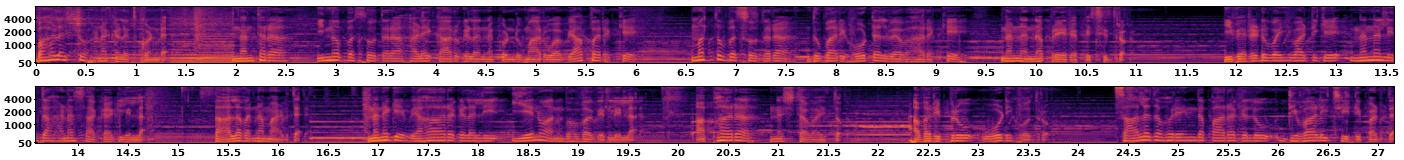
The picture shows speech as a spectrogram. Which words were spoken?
ಬಹಳಷ್ಟು ಹಣ ಕಳೆದುಕೊಂಡೆ. ನಂತರ ಇನ್ನೊಬ್ಬ ಸೋದರ ಹಳೆ ಕಾರುಗಳನ್ನು ಕೊಂಡು ಮಾರುವ ವ್ಯಾಪಾರಕ್ಕೆ ಮತ್ತೊಬ್ಬ ಸೋದರ ದುಬಾರಿ ಹೋಟೆಲ್ ವ್ಯವಹಾರಕ್ಕೆ ನನ್ನನ್ನು ಪ್ರೇರೇಪಿಸಿದ್ರು. ಇವೆರಡು ವಹಿವಾಟಿಗೆ ನನ್ನಲ್ಲಿದ್ದ ಹಣ ಸಾಕಾಗಲಿಲ್ಲ. ಸಾಲವನ್ನ ಮಾಡಿದೆ. ನನಗೆ ವ್ಯವಹಾರಗಳಲ್ಲಿ ಏನೂ ಅನುಭವವಿರಲಿಲ್ಲ. ಅಪಾರ ನಷ್ಟವಾಯಿತು. ಅವರಿಬ್ಬರು ಓಡಿ ಹೋದರು. ಸಾಲದ ಹೊರೆಯಿಂದ ಪಾರಾಗಲು ದಿವಾಳಿ ಚೀಟಿ ಪಡೆದೆ.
